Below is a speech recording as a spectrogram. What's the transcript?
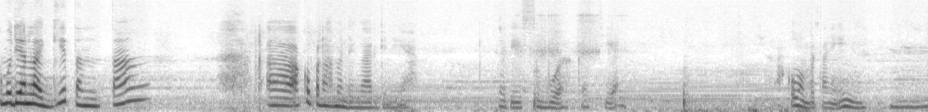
Kemudian lagi tentang uh, aku pernah mendengar gini ya dari sebuah kajian. Aku mau bertanya ini. Hmm.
